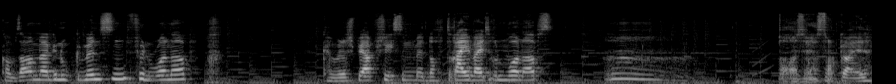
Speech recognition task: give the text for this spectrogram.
Komm, sagen wir genug Münzen für einen Run-Up. Können wir das Spiel abschließen mit noch drei weiteren One-Ups? Boah, ist das doch geil.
